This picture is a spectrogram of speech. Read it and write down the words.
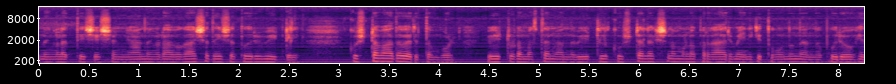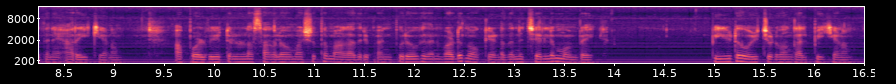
നിങ്ങൾ എത്തിയ ശേഷം ഞാൻ നിങ്ങളുടെ അവകാശ ദേശത്ത് ഒരു വീട്ടിൽ കുഷ്ഠബാധ വരുത്തുമ്പോൾ വീട്ടുടമസ്ഥൻ വന്ന് വീട്ടിൽ കുഷ്ഠലക്ഷണമുള്ള പ്രകാരം എനിക്ക് തോന്നുന്നെന്ന് പുരോഹിതനെ അറിയിക്കണം. അപ്പോൾ വീട്ടിലുള്ള സകലവും അശുദ്ധമാകാതിരിക്കാൻ പുരോഹിതൻ വടു നോക്കേണ്ടതിന് ചെല്ലും മുമ്പേ വീട് ഒഴിച്ചിടുവാൻ കൽപ്പിക്കണം.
